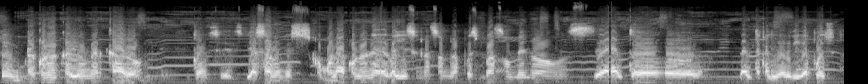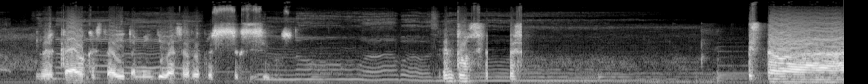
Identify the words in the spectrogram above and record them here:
Eh, recuerdo que había un mercado, entonces ya saben, es como la colonia del Valle es una zona pues más o menos de alto, de alta calidad de vida, pues el mercado que está ahí también llega a ser de precios excesivos. Entonces, estaba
